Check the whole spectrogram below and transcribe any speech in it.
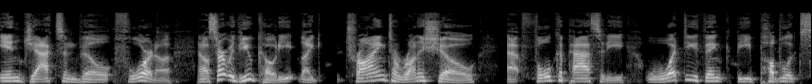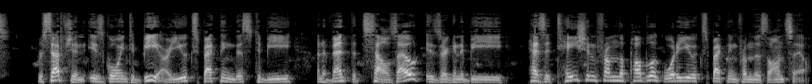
in Jacksonville, Florida. And I'll start with you, Cody. Like trying to run a show at full capacity. What do you think the public's reception is going to be? Are you expecting this to be an event that sells out? Is there going to be hesitation from the public? What are you expecting from this on sale?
